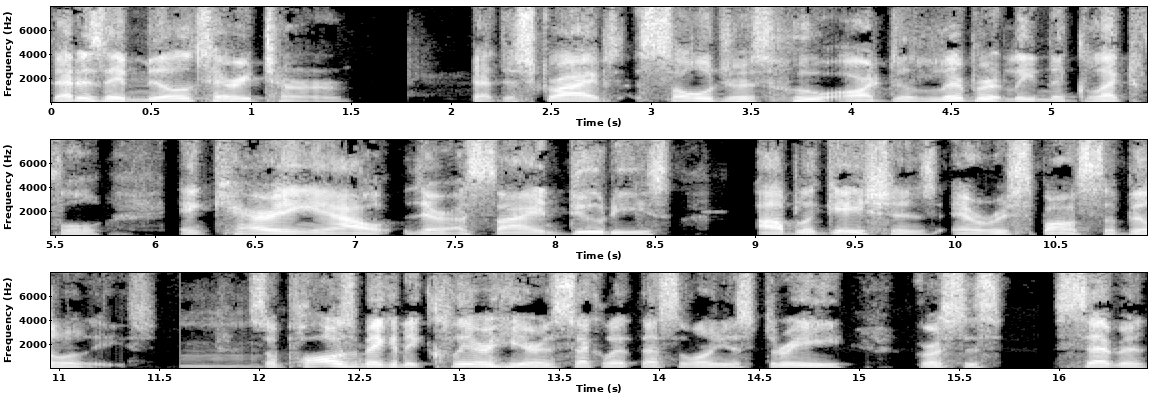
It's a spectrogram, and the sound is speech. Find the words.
That is a military term that describes soldiers who are deliberately neglectful in carrying out their assigned duties, obligations, and responsibilities. Mm. So Paul is making it clear here in Second Thessalonians 3, verses 7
